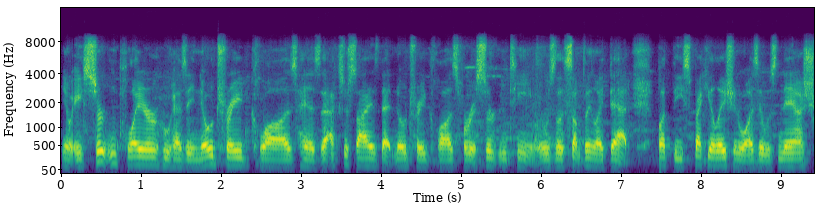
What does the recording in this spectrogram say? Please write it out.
you know a certain player who has a no trade clause has exercised that no trade clause for a certain team. It was something like that. But the speculation was it was Nash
